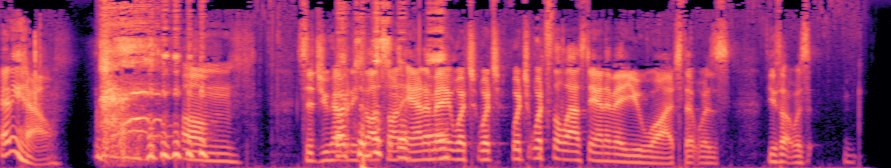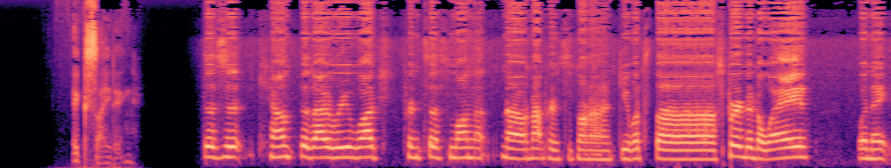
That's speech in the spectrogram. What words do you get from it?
Anyhow, um, did you have Back any thoughts on anime. anime? Which which which what's the last anime you watched that was you thought was exciting? Does it count that I rewatched Princess Mono? No, not Princess Mononoke. What's the Spirited Away when they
